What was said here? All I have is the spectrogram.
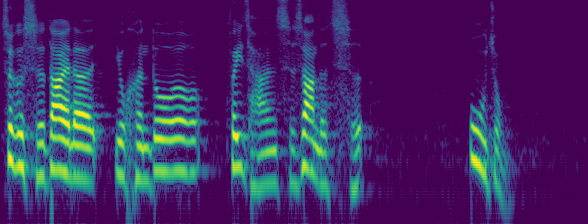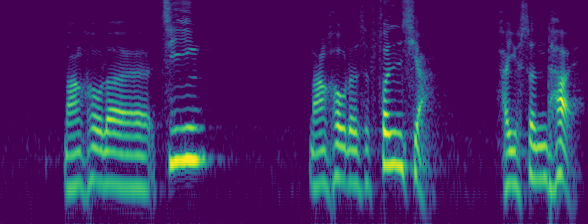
这个时代呢，有很多非常时尚的词，物种，然后呢，基因，然后呢是分享，还有生态。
